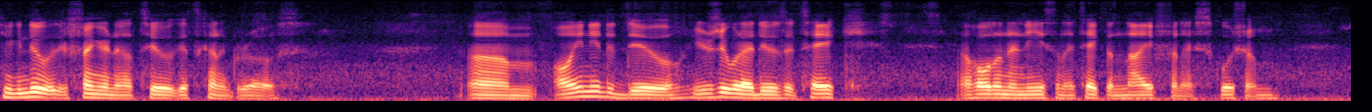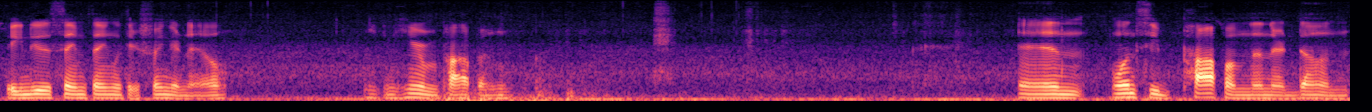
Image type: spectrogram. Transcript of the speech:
you can do it with your fingernail too. It gets kind of gross. Um, all you need to do, usually what I do is I take, I hold underneath and I take the knife and I squish them. You can do the same thing with your fingernail. You can hear them popping. And once you pop them, then they're done.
